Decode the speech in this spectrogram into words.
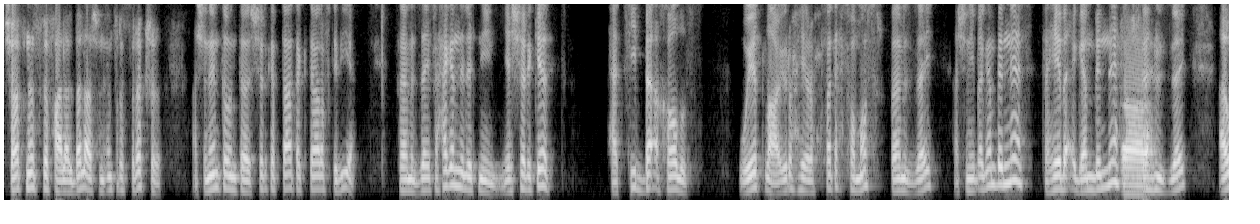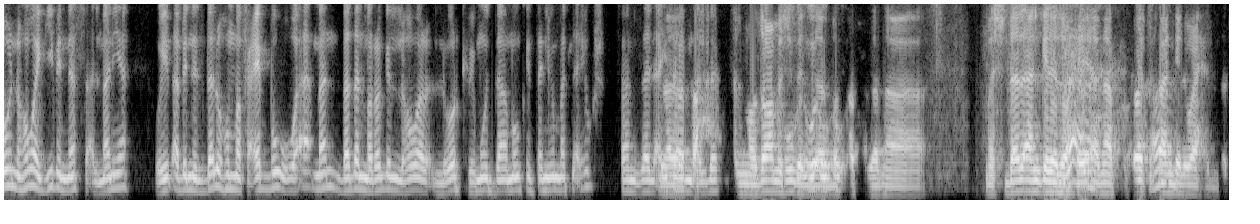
مش عارف نصرف على البلد عشان infrastructure عشان أنت وأنت الشركة بتاعتك تعرف تبيع. فاهم إزاي؟ في حاجة من الاثنين يا الشركات هتسيب بقى خالص ويطلع يروح يروح فاتح في مصر فاهم إزاي؟ عشان يبقى جنب الناس. فهي بقى جنب الناس آه. فاهم إزاي؟ أو إن هو يجيب الناس في ألمانيا ويبقى بالنسبة له هم في عبه وامن بدل ما الراجل اللي هو ال work remote ده ممكن تاني يوم ما تلاقيهوش. فاهم إزاي؟ لأي سبب من الأسباب. الموضوع مش بالبساطة اللي أنا مش ده ال angle الوحيد أنا فكرت في angle واحد بس.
